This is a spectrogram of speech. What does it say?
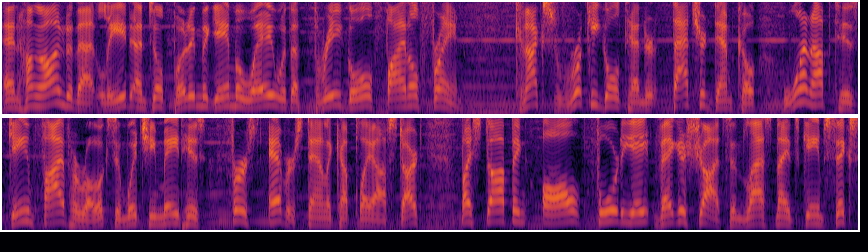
and hung on to that lead until putting the game away with a three goal final frame. Canucks rookie goaltender Thatcher Demko one upped his Game 5 heroics in which he made his first ever Stanley Cup playoff start by stopping all 48 Vegas shots in last night's Game 6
